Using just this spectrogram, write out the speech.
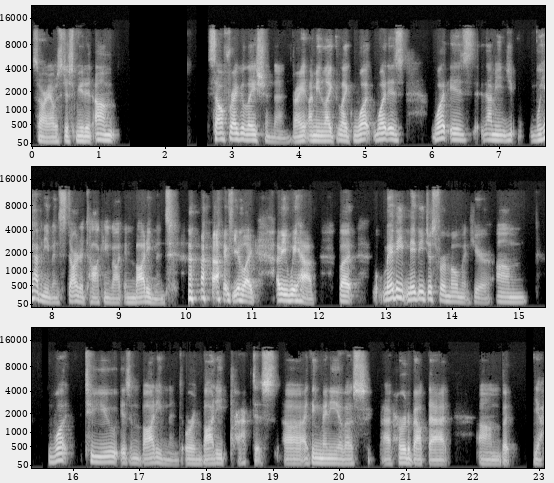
Sorry i was just muted. Um self-regulation then right? I mean like like what what is what is i mean you, we haven't even started talking about embodiment i feel like. I mean we have but maybe maybe just for a moment here um what to you is embodiment or embodied practice? Uh, i think many of us have heard about that um, but yeah.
